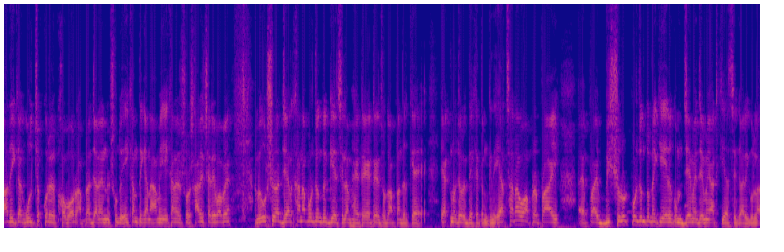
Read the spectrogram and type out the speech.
রাধিকা গুলচক্করের খবর। আপনারা জানেন, শুধু এইখান থেকে না, আমি এখানে সারি সারিভাবে আমি উশিরা জেলখানা পর্যন্ত গিয়েছিলাম, হেঁটে হেঁটে শুধু আপনাদেরকে এক নজরে দেখাতাম। কিন্তু এছাড়াও আপনার প্রায় প্রায় বিশ্ব রোড পর্যন্ত নাকি এরকম জেমে জেমে আটকে আছে গাড়িগুলা।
